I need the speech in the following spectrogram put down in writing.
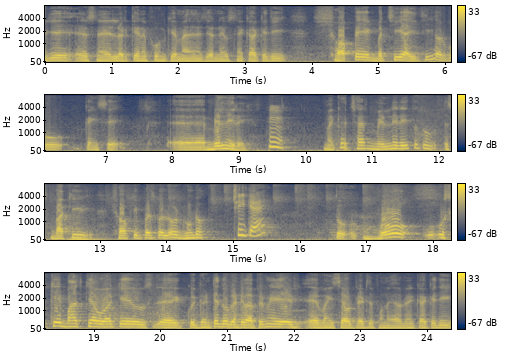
یہ اس نے لڑکے نے فون کیا مینیجر نے۔ اس نے کہا کہ جی شاپ پہ ایک بچی آئی تھی اور وہ کہیں سے مل نہیں رہی۔ میں کہا اچھا مل نہیں رہی تو تم اس باقی شاپ کیپرز کو لو ڈھونڈو۔ ٹھیک ہے۔ تو وہ اس کے بعد کیا ہوا کہ اس کوئی گھنٹے دو گھنٹے بعد پھر میں وہیں سے آؤٹ لیٹ سے فون آیا انہوں نے کہا کہ جی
